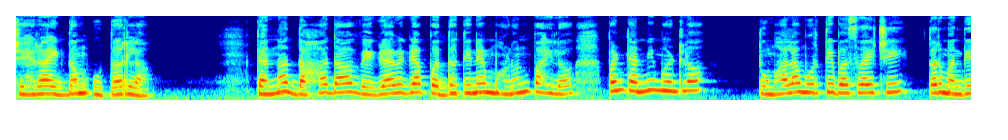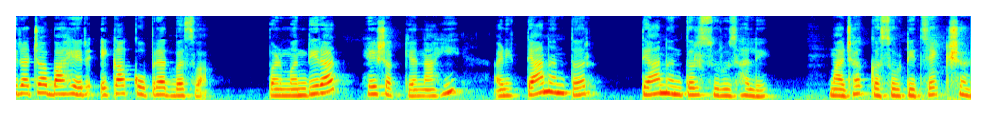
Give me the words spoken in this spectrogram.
चेहरा एकदम उतरला. त्यांना दहा दहा वेगळ्या वेगळ्या पद्धतीने म्हणून पाहिलं पण त्यांनी म्हटलं तुम्हाला मूर्ती बसवायची तर मंदिराच्या बाहेर एका कोपऱ्यात बसवा. पण मंदिरात हे शक्य नाही आणि त्यानंतर त्यानंतर सुरू झाले माझ्या कसोटीचे क्षण.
